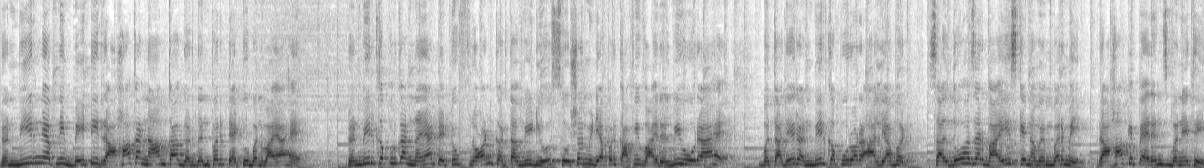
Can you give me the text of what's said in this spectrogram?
रणबीर ने अपनी बेटी राहा का नाम का गर्दन पर टैटू बनवाया है। रणबीर कपूर का नया टैटू फ्लॉन्ट करता वीडियो सोशल मीडिया पर काफ़ी वायरल भी हो रहा है। बता दें, रणबीर कपूर और आलिया भट्ट साल 2022 के नवंबर में राहा के पेरेंट्स बने थे।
